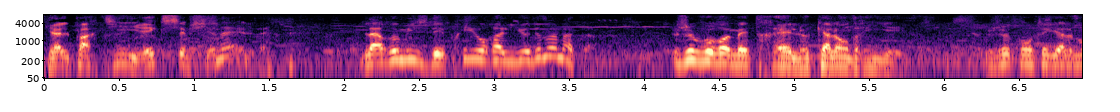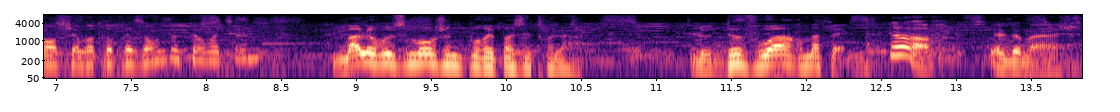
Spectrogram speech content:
Quelle partie exceptionnelle. La remise des prix aura lieu demain matin. Je vous remettrai le calendrier. Je compte également sur votre présence, Dr. Watson. Malheureusement, je ne pourrai pas être là. Le devoir m'appelle. Oh, quel dommage.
